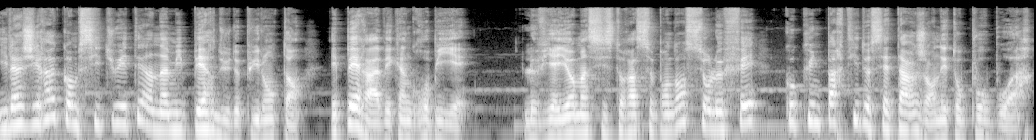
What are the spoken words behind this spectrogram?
Il agira comme si tu étais un ami perdu depuis longtemps et paiera avec un gros billet. Le vieil homme insistera cependant sur le fait qu'aucune partie de cet argent n'est au pourboire.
